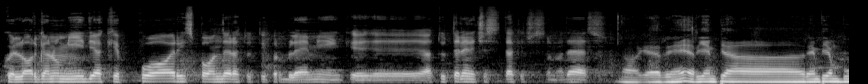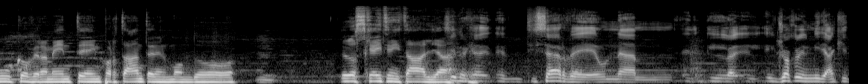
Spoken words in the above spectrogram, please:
quell'organo media che può rispondere a tutti i problemi, che, a tutte le necessità che ci sono adesso. No, che riempia, riempia, un buco veramente importante nel mondo mm. Dello skate in Italia. Sì, perché eh, ti serve un, um, il, il, gioco del media, anche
